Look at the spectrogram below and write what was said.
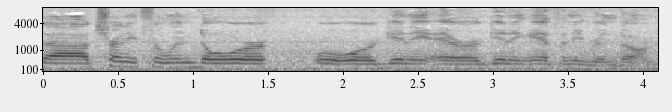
uh, trading for Lindor or, or getting or getting Anthony Rendon.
